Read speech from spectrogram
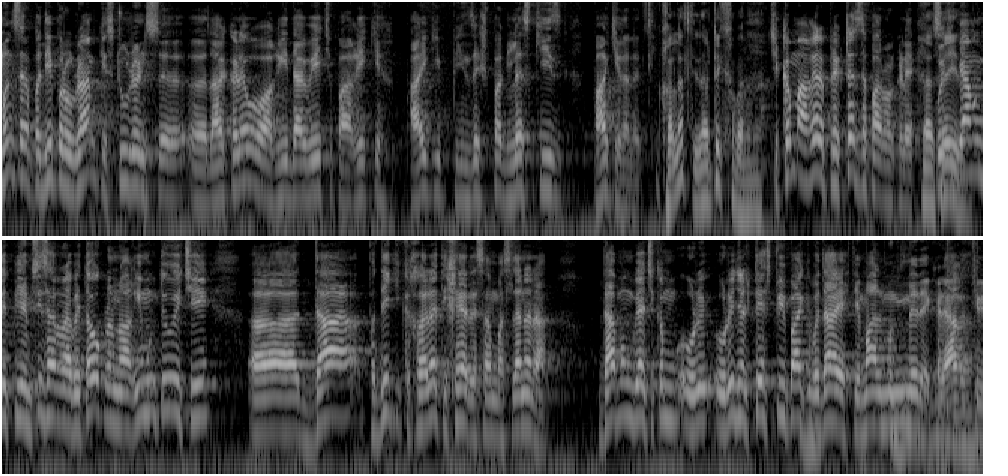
موږ سره په دې پروګرام کې سټوډنټس دا کړو او هغه دا وی چې په هغه کې آی کې 15 شپږ لس کیز پاکي غلط دي غلط دي دا ټیک خبره ده چې کوم هغه پریکټس د پاره ور کړی او چې بیا موږ د پی ایم سی سره رابطه وکړو نو هغه موږ ته وی چې دا په دې کې که غلطي خیر ده سم مسله نه ده دا مونږ بیا چې کوم اوریجنل ټیسټ وی پاکي به دا احتمال مونږ نه دی کړی هغه کې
